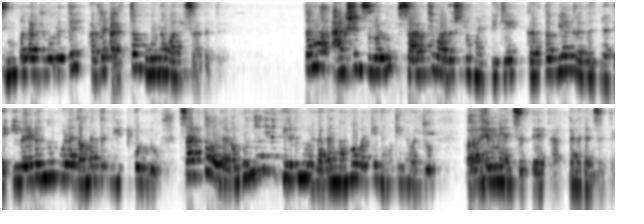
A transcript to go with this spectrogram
ಸಿಂಪಲ್ ಆಗಿ ಹೋಗುತ್ತೆ, ಆದ್ರೆ ಅರ್ಥಪೂರ್ಣವಾಗಿ ಸಾಗತ್ತೆ. ತಮ್ಮ ಆಕ್ಷನ್ಸ್ಗಳು ಸಾಧ್ಯವಾದಷ್ಟು ಮಟ್ಟಿಗೆ ಕರ್ತವ್ಯ ಕೃತಜ್ಞತೆ ಇವೆರಡನ್ನೂ ಕೂಡ ಗಮನದಲ್ಲಿ ಇಟ್ಕೊಂಡು ಸಾಕ್ತಾ ಹೋದಾಗ, ಮುಂದೊಂದಿನ ತಿರುಗಿ ನೋಡಿದಾಗ ನಮ್ಮ ಬಗ್ಗೆ ನಮಗೇನೆ ಒಂದು ಹೆಮ್ಮೆ ಅನ್ಸುತ್ತೆ ಅಂತ ನನಗನ್ಸುತ್ತೆ.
